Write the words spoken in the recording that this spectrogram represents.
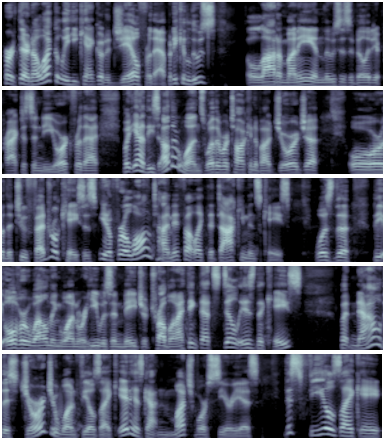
hurt there. Now, luckily, he can't go to jail for that, but he can lose a lot of money and lose his ability to practice in New York for that. But yeah, these other ones, whether we're talking about Georgia or the two federal cases, you know, for a long time it felt like the documents case was the the overwhelming one where he was in major trouble and I think that still is the case. But now this Georgia one feels like it has gotten much more serious. This feels like a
